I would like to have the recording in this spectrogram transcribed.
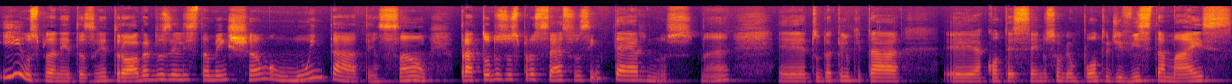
E os planetas retrógrados, eles também chamam muita atenção para todos os processos internos, né? É, tudo aquilo que está é, acontecendo sob um ponto de vista mais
